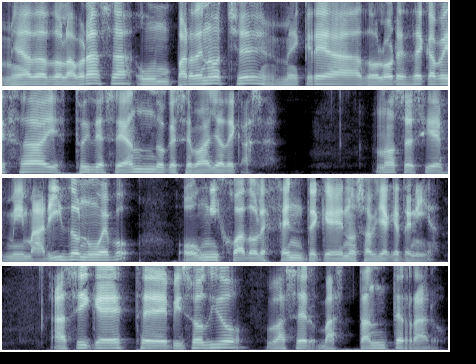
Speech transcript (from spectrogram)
me ha dado la brasa un par de noches, me crea dolores de cabeza y estoy deseando que se vaya de casa. No sé si es mi marido nuevo o un hijo adolescente que no sabía que tenía. Así que este episodio va a ser bastante raro.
